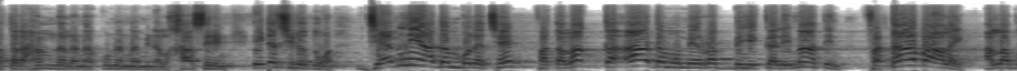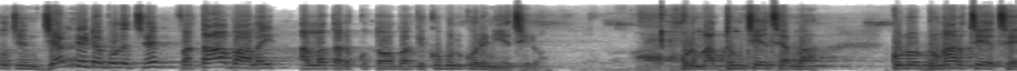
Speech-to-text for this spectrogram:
অতরা হামনালানা কুনান্না মিনাল খাসিরিন। এটা ছিল দোয়া। যেমনি আদম বলেছে, ফাতালাক্কা আদম উমের রব্বিহি কালিমাতিন ফাতাবা আলাই আল্লাহ বলছেন, যেমনি এটা বলেছে, ফাতাবা আলাই আল্লাহ তার তওবাকে কবুল করে নিয়েছিল। কোনো মাধ্যম চেয়েছে আল্লাহ? কোনো ডোনার চেয়েছে।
